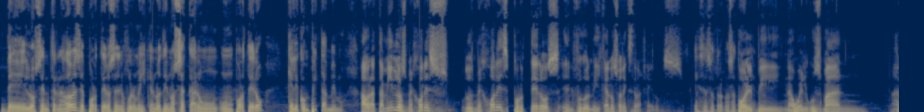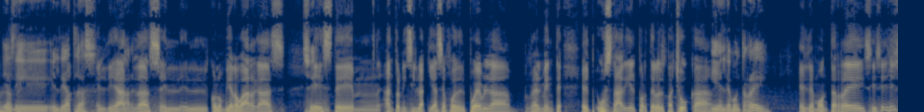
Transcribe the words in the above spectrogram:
de los entrenadores de porteros en el fútbol mexicano, de no sacar un, un portero que le compita a Memo. Ahora, también los mejores, los mejores porteros en el fútbol mexicano son extranjeros. Esa es otra cosa. también, Volpi, Nahuel Guzmán, El de, el de Atlas. el de Atlas, el, el colombiano Vargas, Sí. este mm, Anthony Silva que ya se fue del Puebla, realmente el Ustari, el portero del Pachuca, Y el de Monterrey. el de Monterrey, sí, sí, sí,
